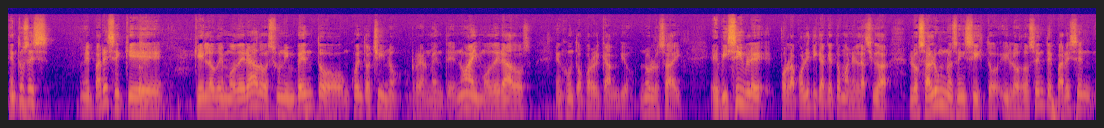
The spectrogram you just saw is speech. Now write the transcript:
Entonces, me parece que, que lo de moderado es un invento, un cuento chino realmente. No hay moderados en Juntos por el Cambio, no los hay. Es visible por la política que toman en la ciudad. Los alumnos, insisto, y los docentes parecen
